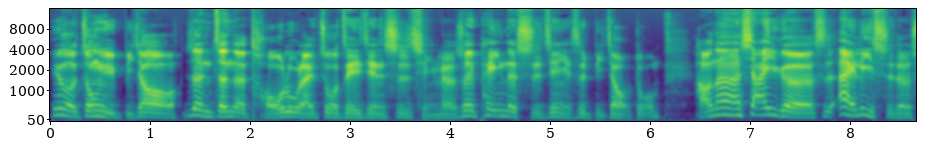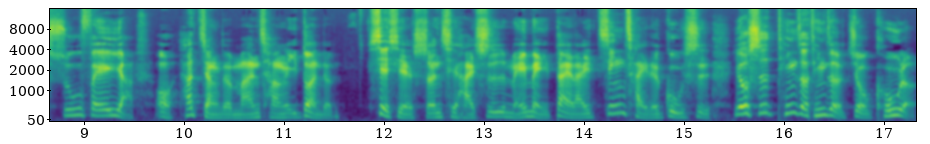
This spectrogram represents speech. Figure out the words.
因为我终于比较认真的投入来做这件事情了，所以配音的时间也是比较多。好，那下一个是爱历史的苏菲亚，哦，他讲的蛮长一段的。谢谢神奇海狮每每带来精彩的故事，有时听着听着就哭了，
